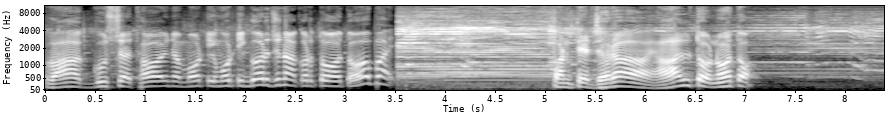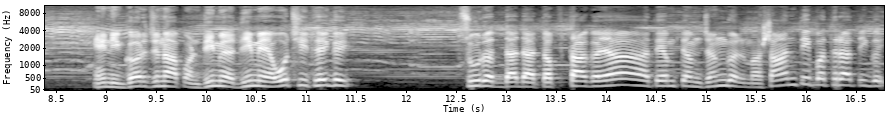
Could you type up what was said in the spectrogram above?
વાઘ ગુસ્સે થઈને મોટી મોટી ગર્જના કરતો હતો ભાઈ પણ તે જરાય હાલતો નહોતો. એની ગર્જના પણ ધીમે ધીમે ઓછી થઈ ગઈ. સુરત દાદા તપતા ગયા, તેમ તેમ જંગલમાં શાંતિ પથરાતી ગઈ.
